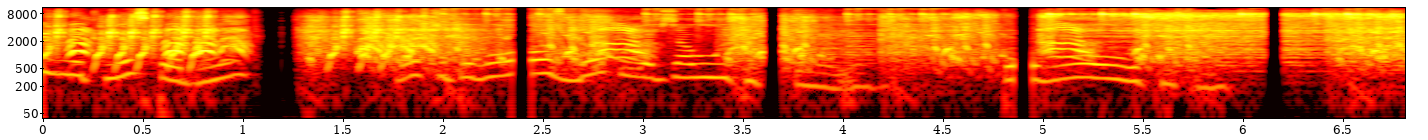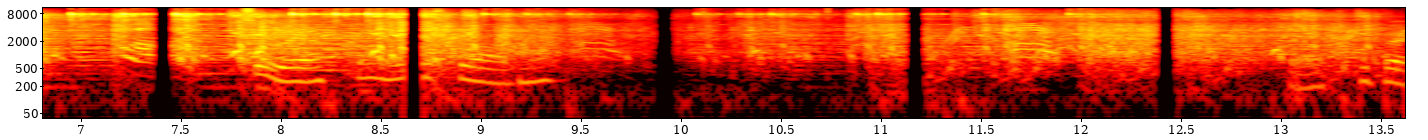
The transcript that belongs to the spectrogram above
Противник не складний. Просто ПВО з боку я взяв лучницями. ПВО лучницями. Це легко, не складно. Так, тепер.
